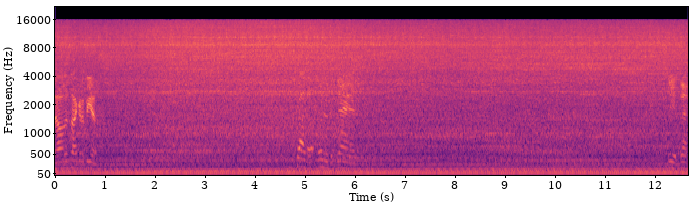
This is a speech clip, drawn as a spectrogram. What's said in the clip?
No, there's not going to be a... Try the under the dash. See if that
